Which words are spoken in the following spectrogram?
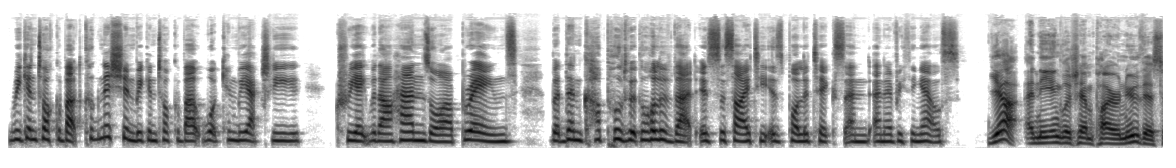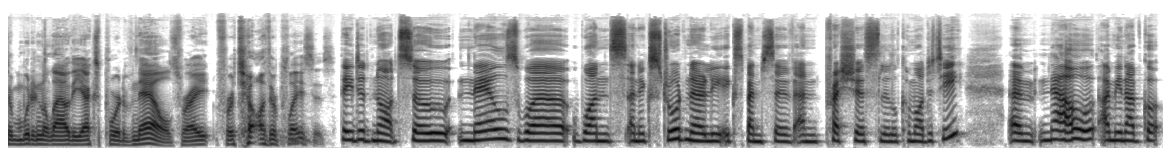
we can talk about cognition, we can talk about what can we actually create with our hands or our brains, but then coupled with all of that is society, is politics and and everything else. Yeah, and the English Empire knew this and wouldn't allow the export of nails, right, for to other places. They did not. So nails were once an extraordinarily expensive and precious little commodity. Um, now, I mean, I've got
